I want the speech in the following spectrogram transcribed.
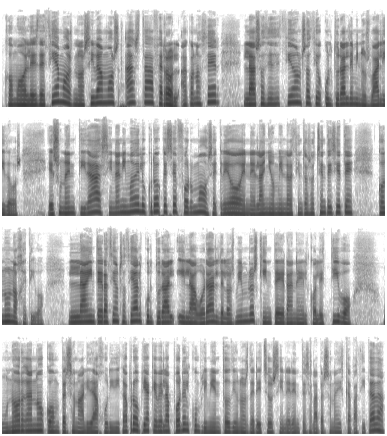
Como les decíamos, nos íbamos hasta Ferrol a conocer la Asociación Sociocultural de Minusválidos. Es una entidad sin ánimo de lucro que se formó, se creó en el año 1987 con un objetivo, la integración social, cultural y laboral de los miembros que integran el colectivo un órgano con personalidad jurídica propia que vela por el cumplimiento de unos derechos inherentes a la persona discapacitada,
